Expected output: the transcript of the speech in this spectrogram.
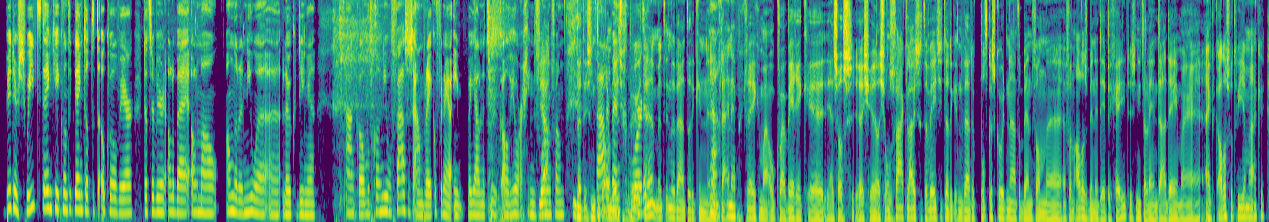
bittersweet, denk ik. Want ik denk dat het ook wel weer, dat er weer allebei allemaal andere nieuwe leuke dingen aankomen. Of gewoon nieuwe fases aanbreken. Of nou ja, in- bij jou natuurlijk al heel erg in de vorm Ja. van. Dat is natuurlijk al een beetje gebeurd. Hè? Met inderdaad dat ik een, Ja. een kleine heb gekregen. Maar ook qua werk. eh, ja, zoals als je, als je ons vaak luistert, dan weet je dat ik inderdaad ook podcastcoördinator ben van, eh, van alles binnen DPG. Dus niet alleen de AD, maar eh, eigenlijk alles wat we hier maken.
